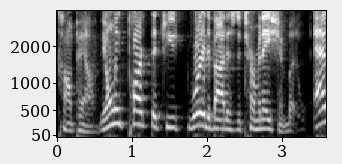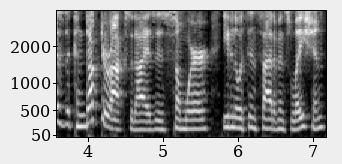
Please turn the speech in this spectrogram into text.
compound. The only part that you worried about is determination. But as the conductor oxidizes somewhere, even though it's inside of insulation,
